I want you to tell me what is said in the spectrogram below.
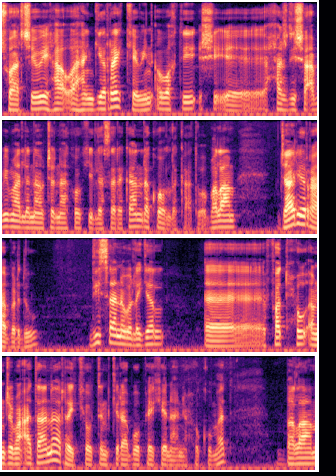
چوارچێوەی هاوەهەنگی ڕێککەوین ئەو وەختی حەشدی شعبیمان لە ناوچە ناکۆکی لەسەرەکان لە کۆڵ دەکاتەوە بەڵام جاری ڕابردوو دیسانەوە لەگەڵ فەتح و ئەم جەماعاتانە ڕێککەوتن کرا بۆ پێکێنانی حکوومەت بەڵام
